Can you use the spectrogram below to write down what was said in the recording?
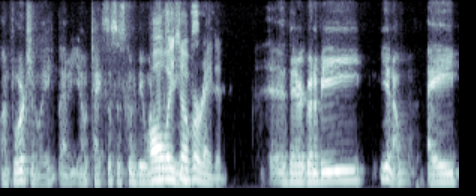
Unfortunately, I mean, you know, Texas is going to be one always overrated. Uh, they're going to be you know, a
